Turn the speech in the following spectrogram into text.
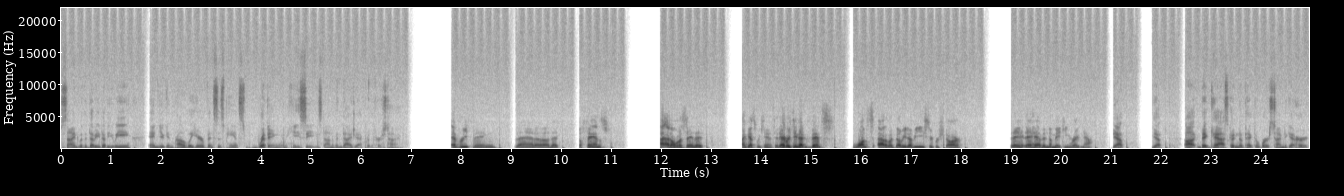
signed with the WWE, and you can probably hear Vince's pants ripping when he sees Donovan Dijak for the first time. everything that uh, that the fans. I, I don't want to say that. I guess we can say it. Everything that Vince wants out of a WWE superstar, they they have in the making right now. Yep. Yep. Uh, Big Cass couldn't have picked a worse time to get hurt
